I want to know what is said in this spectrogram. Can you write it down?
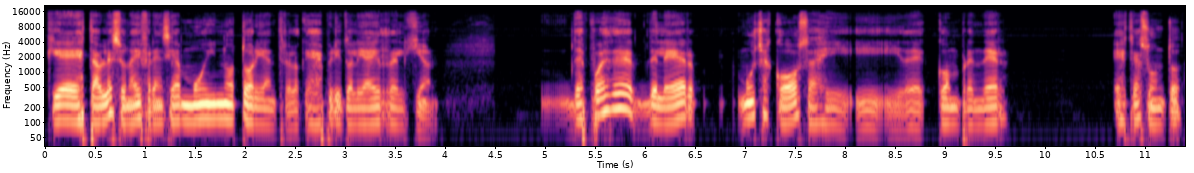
que establece una diferencia muy notoria entre lo que es espiritualidad y religión. Después de, leer muchas cosas y, de comprender este asunto,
